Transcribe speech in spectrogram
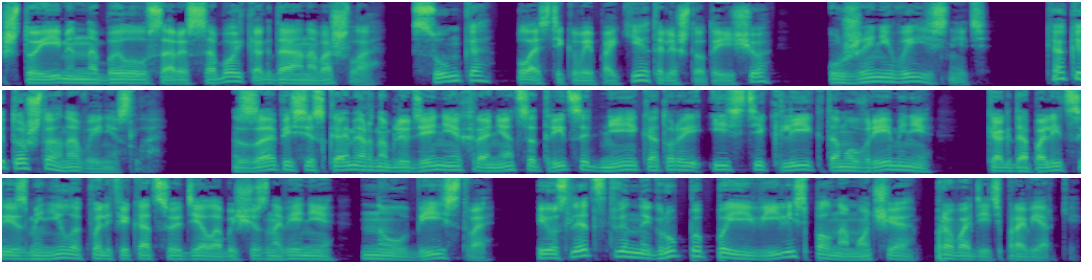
Что именно было у Сары с собой, когда она вошла? Сумка, пластиковый пакет или что-то еще? Уже не выяснить как и то, что она вынесла. Записи с камер наблюдения хранятся 30 дней, которые истекли к тому времени, когда полиция изменила квалификацию дела об исчезновении на убийство, и у следственной группы появились полномочия проводить проверки.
